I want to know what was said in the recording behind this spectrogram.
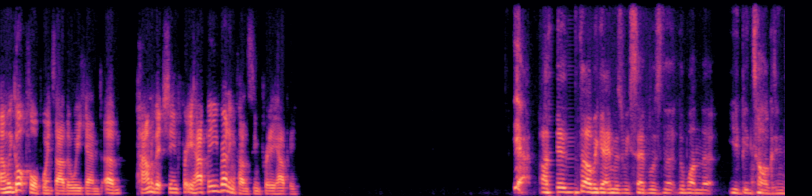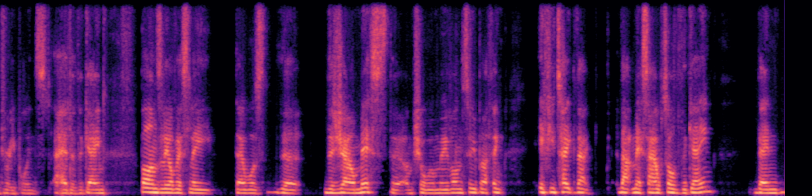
and we got four points out of the weekend. Um, Paunovic seemed pretty happy. Reading fans seemed pretty happy. Yeah, I think the Derby game, as we said, was the the one that you'd been targeting three points ahead of the game. Barnsley, obviously, there was the the João miss that I'm sure we'll move on to, but I think if you take that that miss out of the game, then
